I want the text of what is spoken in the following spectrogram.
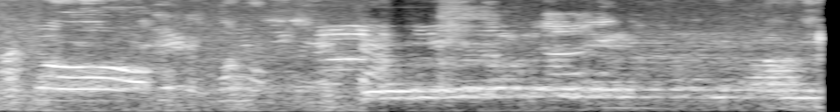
โอเค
